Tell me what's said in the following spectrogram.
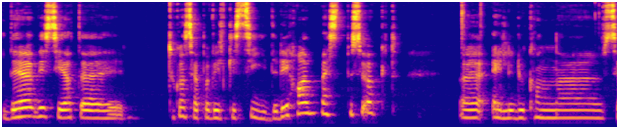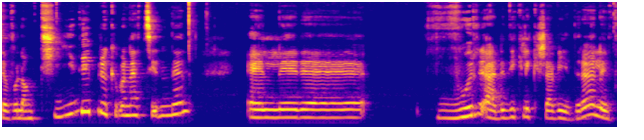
Det vil si at eh, du kan se på hvilke sider de har mest besøkt. Eh, eller du kan eh, se hvor lang tid de bruker på nettsiden din. Eller eh, hvor er det de klikker seg videre, eller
